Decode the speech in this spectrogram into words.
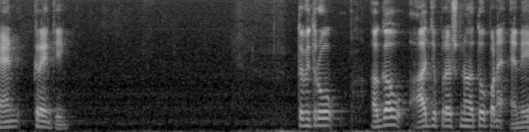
hand cranking તો મિત્રો, અગાઉ આ જ પ્રશ્ન હતો, પણ એને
